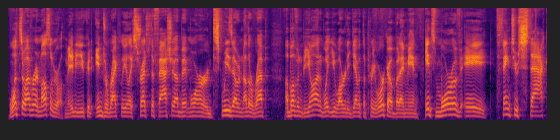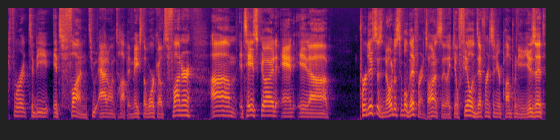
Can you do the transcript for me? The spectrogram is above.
whatsoever in muscle growth. Maybe you could indirectly like stretch the fascia a bit more or squeeze out another rep above and beyond what you already get with the pre-workout. But i mean it's more of a thing to stack for it to be it's fun to add on top. It makes the workouts funner um, it tastes good and it uh, produces noticeable difference, honestly. Like you'll feel a difference in your pump when you use it.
